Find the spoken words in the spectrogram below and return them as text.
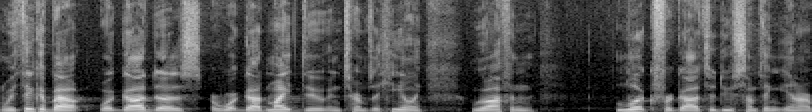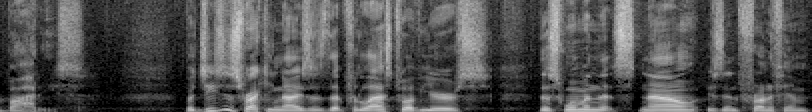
we think about what God does or what God might do in terms of healing, we often look for God to do something in our bodies. But Jesus recognizes that for the last 12 years, this woman that's now is in front of him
